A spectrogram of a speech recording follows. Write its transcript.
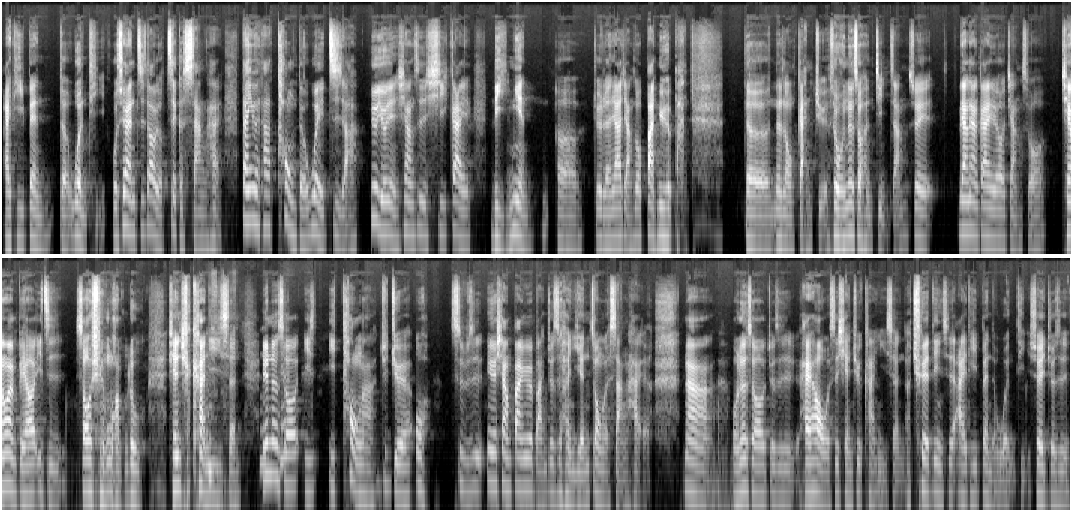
IT band 的问题。我虽然知道有这个伤害，但因为它痛的位置啊，又有点像是膝盖里面，呃，就人家讲说半月板 的那种感觉，所以我那时候很紧张。所以亮亮刚才也有讲说，千万不要一直搜寻网路，先去看医生，因为那时候一一痛啊，就觉得哦，是不是因为像半月板就是很严重的伤害了？那我那时候就是还好，我是先去看医生，确定是 IT band 的问题，所以就是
